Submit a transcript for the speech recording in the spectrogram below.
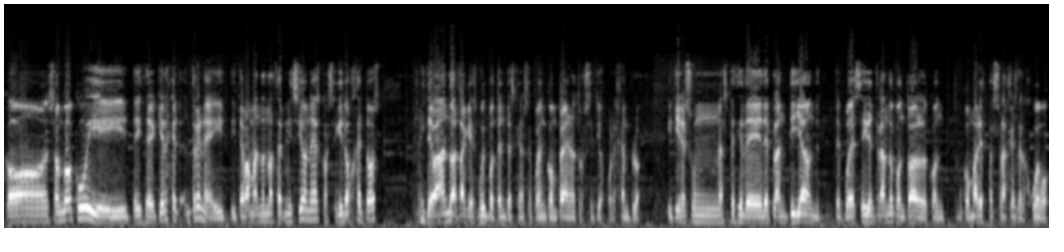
con Son Goku y te dice, ¿quieres que te entrene? Y te va mandando a hacer misiones, conseguir objetos y te va dando ataques muy potentes que no se pueden comprar en otros sitios, por ejemplo. Y tienes una especie de, de plantilla donde te puedes seguir entrando con, todo, con, con varios personajes del juego.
